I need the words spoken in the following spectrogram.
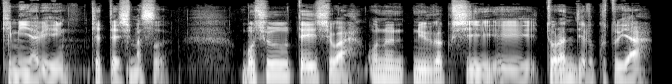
君やびん決定します募集停止はおぬ入学しトランディルクトや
